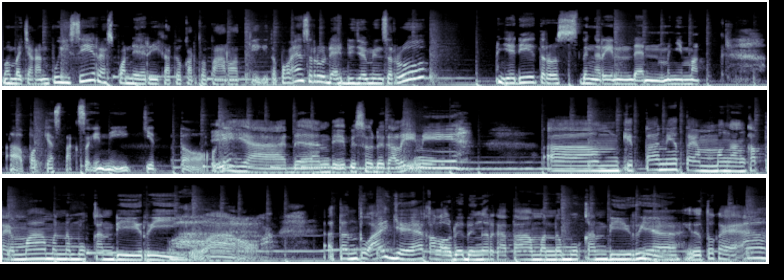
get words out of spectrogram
membacakan puisi respon dari kartu-kartu tarot kayak gitu. Pokoknya seru deh, dijamin seru. Jadi terus dengerin dan menyimak uh, podcast Takso ini gitu. Oke. Iya, dan di episode kali ini em, kita nih tem mengangkat tema menemukan diri. Wow. Tentu aja ya kalau udah dengar kata menemukan diri, Iya. itu tuh kayak ah,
